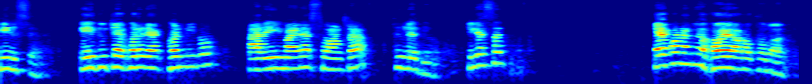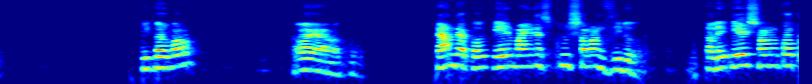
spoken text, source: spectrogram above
মিলছে এই দুটা ঘরের এক ঘর নিব আর এই মাইনাস ওয়ানটা তুলে দিব, ঠিক আছে? এখন আমি হয় আর অথবা কি করব? হয় আর অথবা। কারণ দেখো এ মাইনাস টু সমান জিরো তাহলে এ সমান কত?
